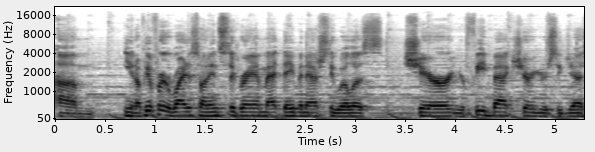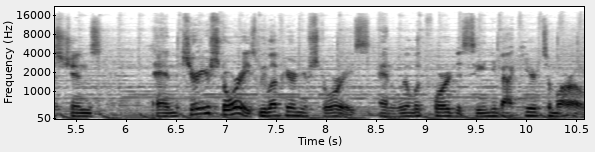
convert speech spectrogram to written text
Um, you know, feel free to write us on Instagram at Dave and Ashley Willis. Share your feedback, share your suggestions, and share your stories. We love hearing your stories, and we'll look forward to seeing you back here tomorrow.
